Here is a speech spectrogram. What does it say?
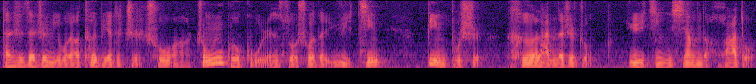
但是在这里我要特别的指出啊，中国古人所说的郁金，并不是荷兰的这种郁金香的花朵。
